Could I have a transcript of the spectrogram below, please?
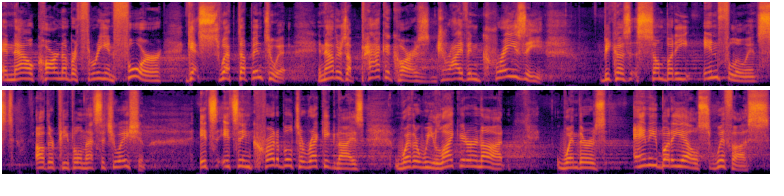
and now car number three and four get swept up into it. And now there's a pack of cars driving crazy because somebody influenced other people in that situation. It's, it's incredible to recognize, whether we like it or not, when there's anybody else with us,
